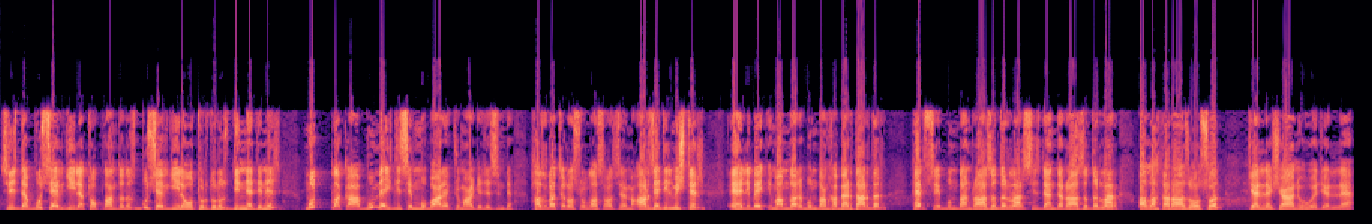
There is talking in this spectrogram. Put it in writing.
Siz de bu sevgiyle toplandınız. Bu sevgiyle oturdunuz, dinlediniz. Mutlaka bu meclisin mübarek cuma gecesinde Hazreti Resulullah sallallahu aleyhi ve sellem arz edilmiştir. Ehli beyt imamları bundan haberdardır. Hepsi bundan razıdırlar. Sizden de razıdırlar. Allah da razı olsun. Celle şanuhu ve celle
